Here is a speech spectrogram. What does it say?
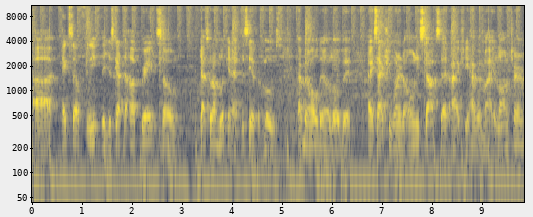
uh, XL Fleet, they just got the upgrade, so that's what I'm looking at to see if it moves. I've been holding a little bit. It's actually one of the only stocks that I actually have in my long term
